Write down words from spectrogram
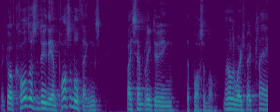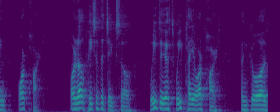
That God calls us to do the impossible things by simply doing the possible. In other words, by playing our part, our little piece of the jigsaw. We do it, we play our part, and God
